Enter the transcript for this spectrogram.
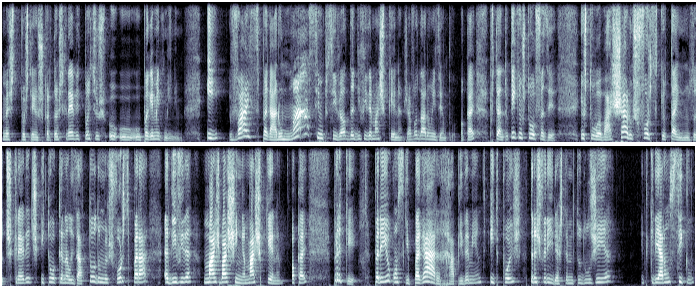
mas depois tem os cartões de crédito, põe-se o, o- o pagamento mínimo. E vai-se pagar o máximo possível da dívida mais pequena. Já vou dar um exemplo, ok? Portanto, o que é que eu estou a fazer? Eu estou a baixar o esforço que eu tenho nos outros créditos e estou a canalizar todo o meu esforço para a dívida mais baixinha, mais pequena, ok? Para quê? Para eu conseguir pagar rapidamente e depois transferir esta metodologia e de criar um ciclo,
